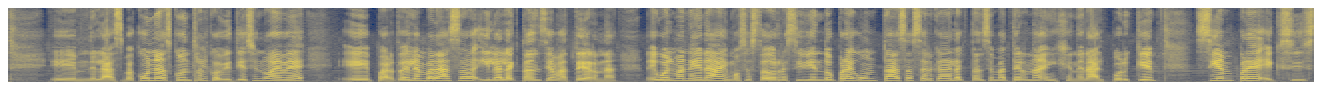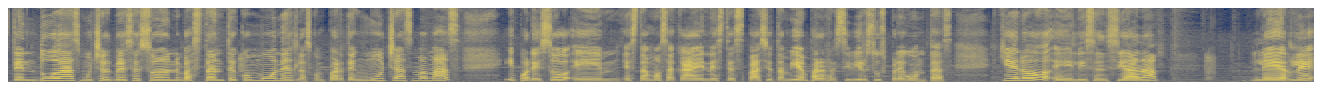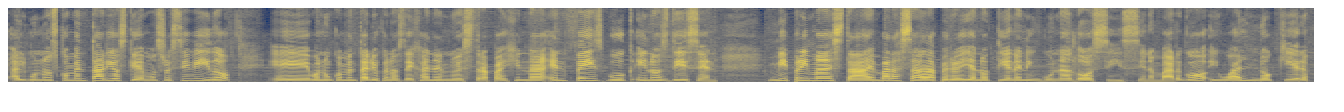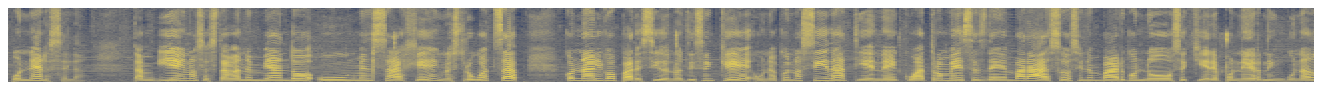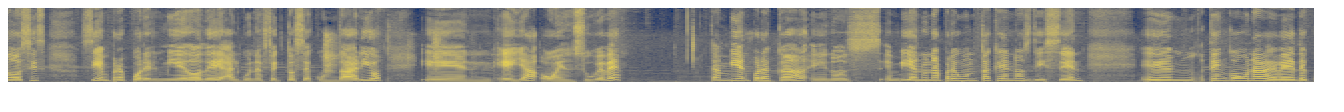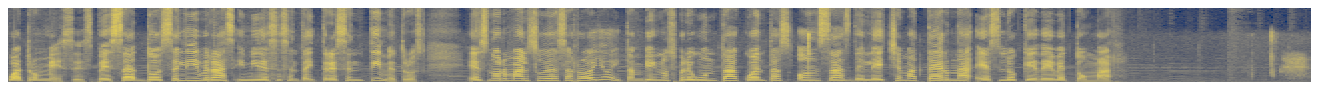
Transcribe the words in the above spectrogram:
eh, las vacunas contra el COVID-19 eh, parte del embarazo y la lactancia materna. De igual manera, hemos estado recibiendo preguntas acerca de lactancia materna en general, porque siempre existen dudas, muchas veces son bastante comunes, las comparten muchas mamás y por eso eh, estamos acá en este espacio también para recibir sus preguntas. Quiero, eh, licenciada, leerle algunos comentarios que hemos recibido. Eh, bueno, un comentario que nos dejan en nuestra página en Facebook y nos dicen, mi prima está embarazada pero ella no tiene ninguna dosis, sin embargo igual no quiere ponérsela. También nos estaban enviando un mensaje en nuestro WhatsApp con algo parecido. Nos dicen que una conocida tiene cuatro meses de embarazo, sin embargo no se quiere poner ninguna dosis, siempre por el miedo de algún efecto secundario en ella o en su bebé. También por acá eh, nos envían una pregunta que nos dicen, em, tengo una bebé de cuatro meses, pesa 12 libras y mide 63 centímetros. ¿Es normal su desarrollo? Y también nos pregunta cuántas onzas de leche materna es lo que debe tomar.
